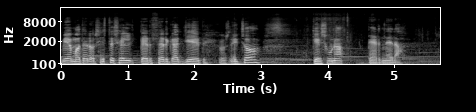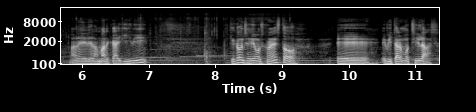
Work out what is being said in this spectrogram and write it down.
Bien, moteros, este es el tercer gadget que os he dicho, que es una pernera, ¿vale? De la marca Gibi. ¿Qué conseguimos con esto? Eh, evitar mochilas,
